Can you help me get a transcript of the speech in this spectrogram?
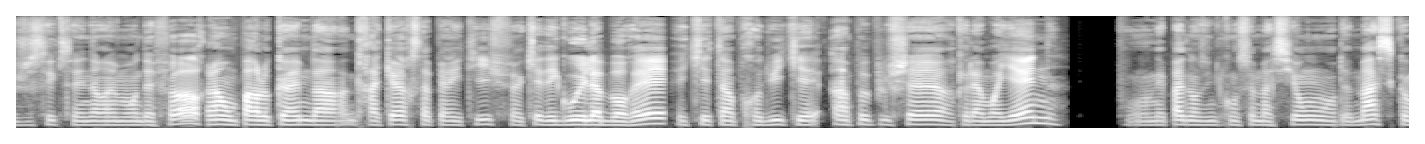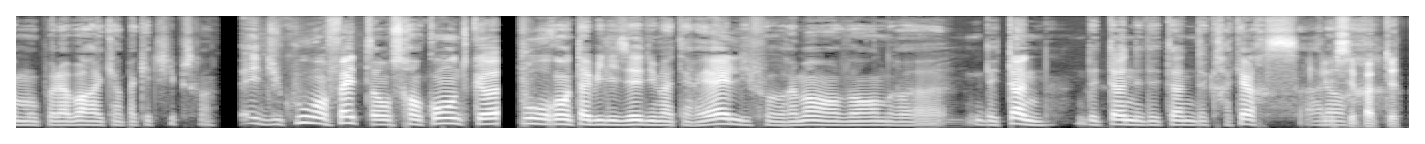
je sais que c'est énormément d'efforts. Là, on parle quand même d'un crackers apéritif qui a des goûts élaborés et qui est un produit qui est un peu plus cher que la moyenne. On n'est pas dans une consommation de masse comme on peut l'avoir avec un paquet de chips. quoi. Et du coup, en fait, on se rend compte que pour rentabiliser du matériel, il faut vraiment en vendre euh, des tonnes, des tonnes et des tonnes de crackers. Alors, c'est pas peut-être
